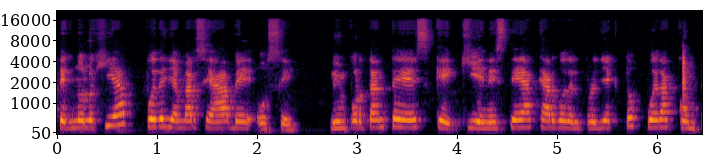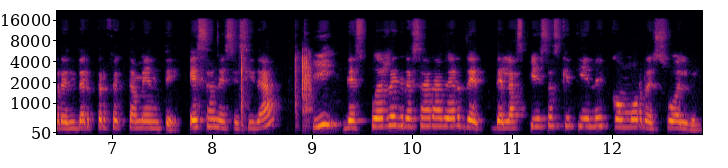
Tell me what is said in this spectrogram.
tecnología puede llamarse A, B o C. Lo importante es que quien esté a cargo del proyecto pueda comprender perfectamente esa necesidad y después regresar a ver de, las piezas que tiene cómo resuelve.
